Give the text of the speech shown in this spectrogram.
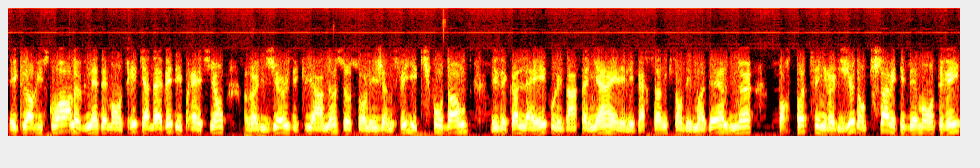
et que leur histoire là, venait démontrer qu'il y en avait des pressions religieuses et qu'il y en a sur, les jeunes filles et qu'il faut donc des écoles laïques où les enseignants et les personnes qui sont des modèles ne portent pas de signes religieux. Donc tout ça avait été démontré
